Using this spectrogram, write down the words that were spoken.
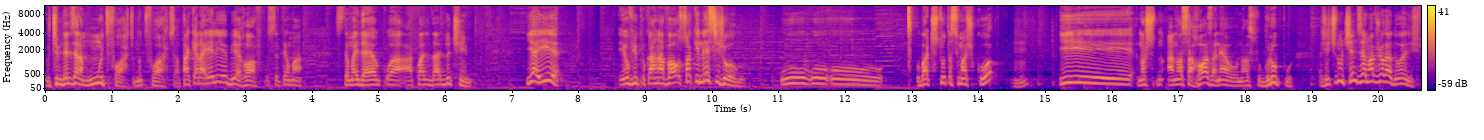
O time deles era muito forte, muito forte. O ataque era ele e Bierhoff, pra você ter uma, você ter uma ideia a, a qualidade do time. E aí, eu vim pro Carnaval, só que nesse jogo, o, o, o, o Batistuta se machucou e nós, a nossa rosa, né, o nosso grupo, a gente não tinha 19 jogadores.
